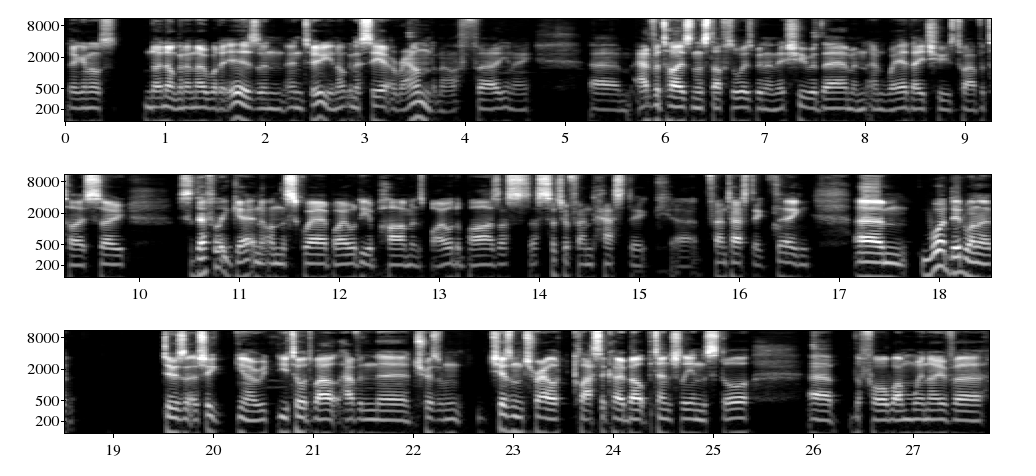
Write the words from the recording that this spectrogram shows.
they're gonna they're not gonna know what it is, and and two, you're not gonna see it around enough. Uh, you know, um, advertising and stuff has always been an issue with them, and and where they choose to advertise. So. So definitely getting it on the square by all the apartments, by all the bars. That's that's such a fantastic, uh, fantastic thing. Um, what I did want to do is actually, you know, you talked about having the Chisholm, Chisholm Trail Classico belt potentially in the store. Uh, the four one win over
